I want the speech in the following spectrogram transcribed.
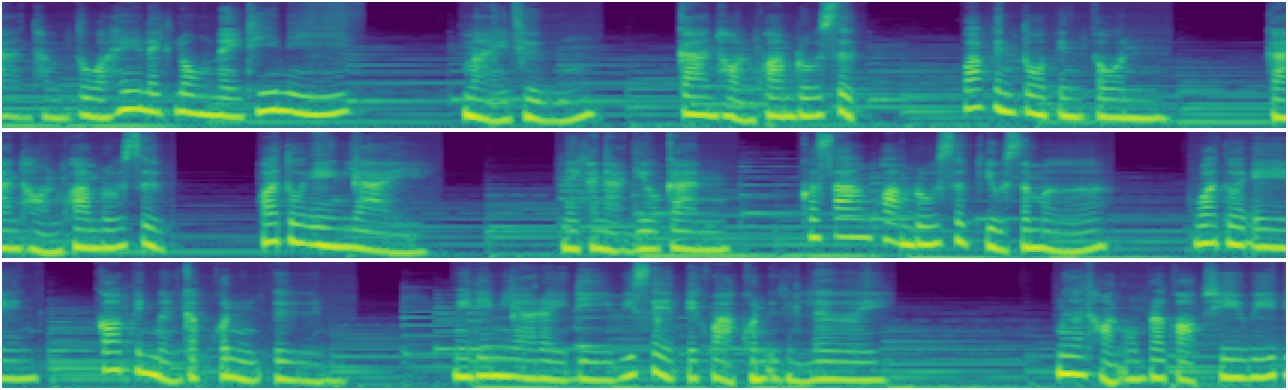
การทำตัวให้เล็กลงในที่นี้ หมายถึง การถอนความรู้สึกว่าเป็นตัวเป็นตน การถอนความรู้สึกว่าตัวเองใหญ่ ในขณะเดียวกัน ก็สร้างความรู้สึกอยู่เสมอ ว่าตัวเอง ก็เป็นเหมือนกับคนอื่น ไม่ได้มีอะไรดีวิเศษไปกว่าคนอื่นเลย เมื่อถอนองค์ประกอบชีวิต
